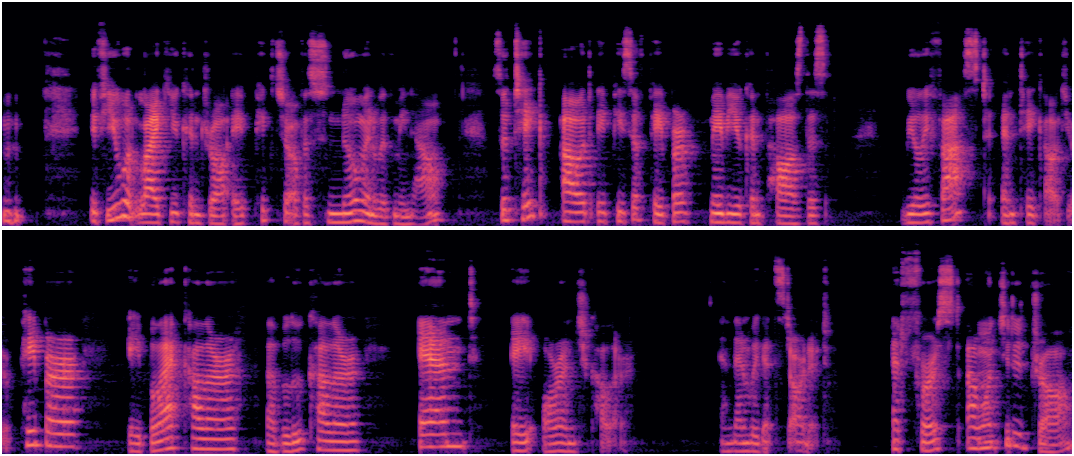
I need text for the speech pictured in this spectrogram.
if you would like, you can draw a picture of a snowman with me now. So take out a piece of paper. Maybe you can pause this really fast and take out your paper, a black color, a blue color, and a orange color. And then we get started. At first, I want you to draw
